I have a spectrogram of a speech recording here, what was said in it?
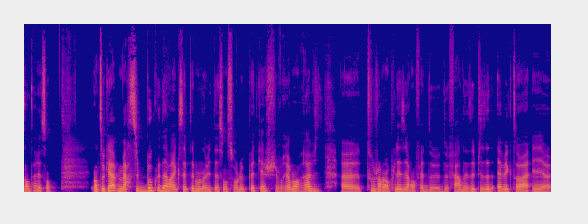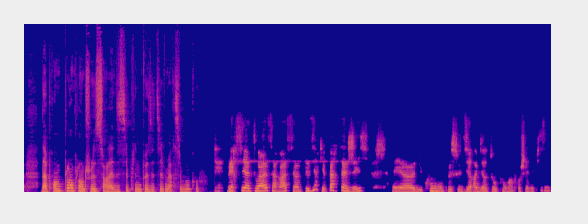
intéressant. En tout cas, merci beaucoup d'avoir accepté mon invitation sur le podcast. Je suis vraiment ravie. Euh, toujours un plaisir en fait de, faire des épisodes avec toi et euh, d'apprendre plein plein de choses sur la discipline positive. Merci beaucoup. Merci à toi, Sarah. C'est un plaisir qui est partagé. Et euh, du coup, on peut se dire à bientôt pour un prochain épisode.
